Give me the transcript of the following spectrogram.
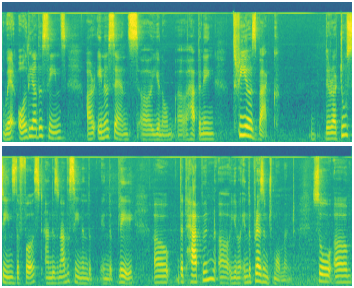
where all the other scenes are, in a sense, you know, happening three years back there are two scenes the first and there's another scene in the in the play uh, that happen uh, you know in the present moment so um,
